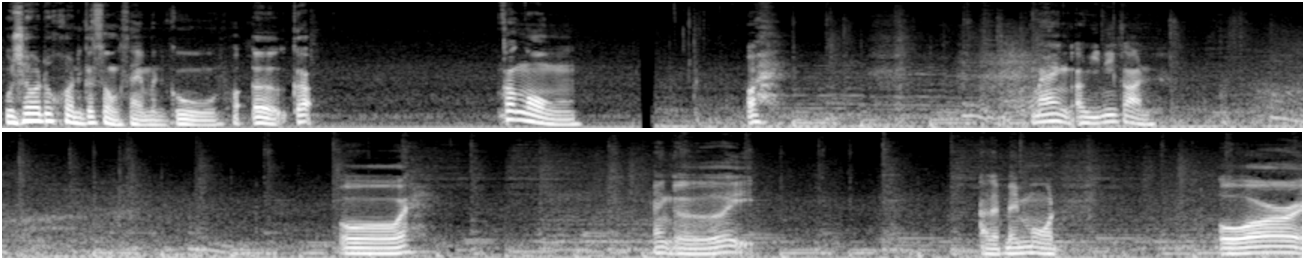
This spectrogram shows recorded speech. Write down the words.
กูเชื่อว่าทุกคนก็สงสัยเหมือนกู เพราะเออ ก็ ก็งง โอ้ย แม่งเอายีนี่ก่อน โอ้ย แม่งเอ้ย อะไรไปหมด โอ้ย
